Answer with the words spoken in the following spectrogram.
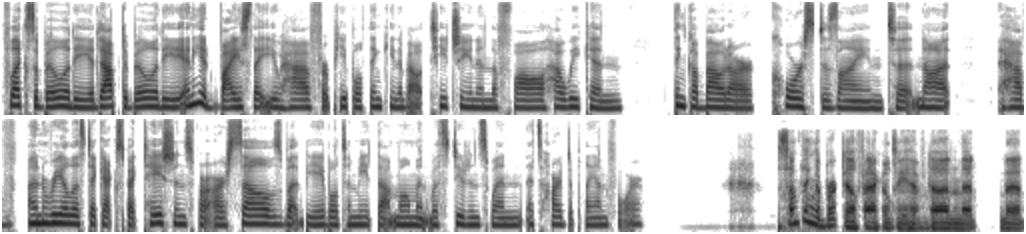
flexibility, adaptability, any advice that you have for people thinking about teaching in the fall, how we can think about our course design to not have unrealistic expectations for ourselves, but be able to meet that moment with students when it's hard to plan for. Something the Brookdale faculty have done that that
